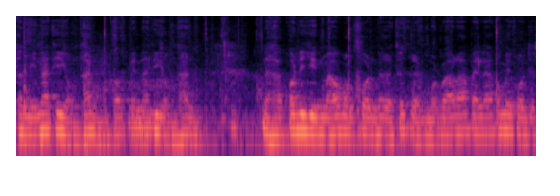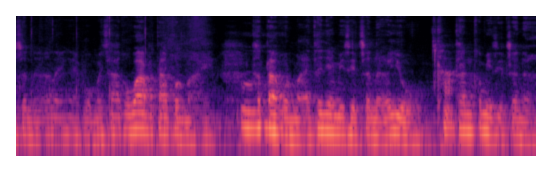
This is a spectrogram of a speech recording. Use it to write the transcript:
ท่านมีหน้าที่ของท่านก็เป็นหน้าที่ของท่านนะครับก็ได้ยินมาว่าบางคนเออถ้าเกิดหมดวาระไปแล้วก็ไม่ควรจะเสนออะไรไงผมไม่ทราบก็ว่าไปตามกฎหมาย ถ้าตามกฎหมายท่านยังมีสิทธิ์เสนออยู่ค่ะท่านก็มีสิทธิ์เสนอ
